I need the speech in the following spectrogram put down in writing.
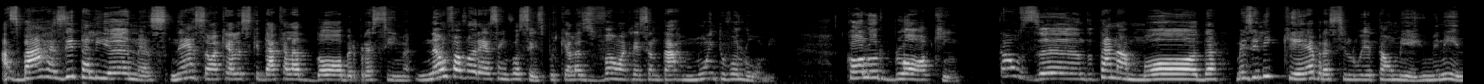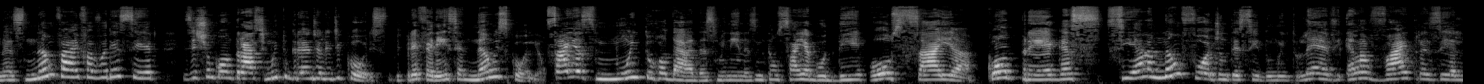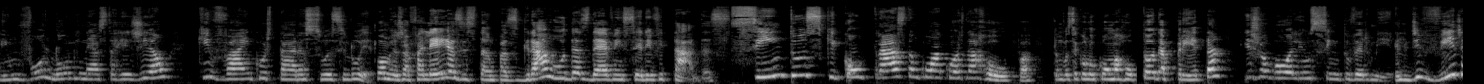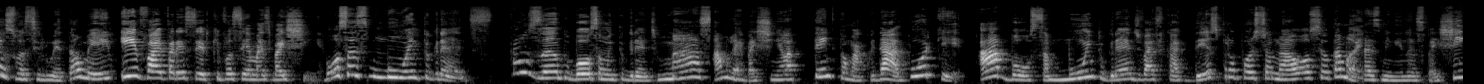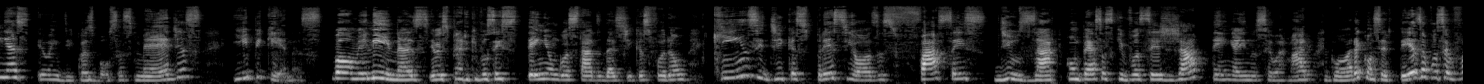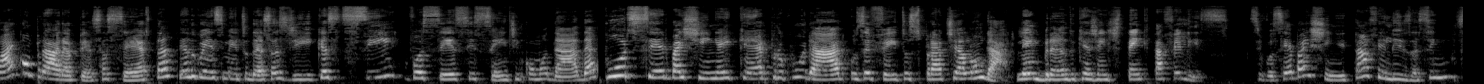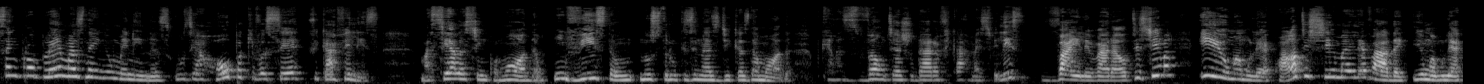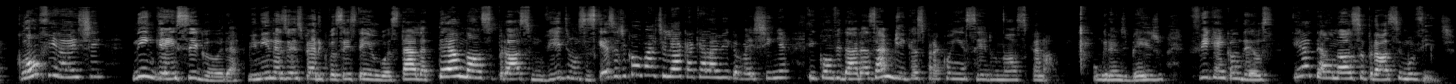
As barras italianas, né, são aquelas que dá aquela dobra para cima, não favorecem vocês, porque elas vão acrescentar muito volume. Color blocking, tá usando, tá na moda, mas ele quebra a silhueta ao meio, meninas, não vai favorecer. Existe um contraste muito grande ali de cores. De preferência, não escolham. Saias muito rodadas, meninas, então saia godê ou saia com pregas. Se ela não for de um tecido muito leve, ela vai trazer ali um volume nesta região que vai encurtar a sua silhueta. Como eu já falei, as estampas graúdas devem ser evitadas. Cintos que contrastam com a cor da roupa. Então você colocou uma roupa toda preta e jogou ali um cinto vermelho. Ele divide a sua silhueta ao meio e vai parecer que você é mais baixinha. Bolsas muito grandes tá usando bolsa muito grande, mas a mulher baixinha ela tem que tomar cuidado, porque a bolsa muito grande vai ficar desproporcional ao seu tamanho. Para as meninas baixinhas, eu indico as bolsas médias e pequenas. Bom, meninas, eu espero que vocês tenham gostado das dicas. Foram 15 dicas preciosas, fáceis de usar, com peças que você já tem aí no seu armário. Agora, com certeza, você vai comprar a peça certa, tendo conhecimento dessas dicas, se você se sente incomodada por ser baixinha e quer procurar os efeitos para te alongar. Lembrando que a gente tem que estar tá feliz. Se você é baixinho e tá feliz assim, sem problemas nenhum, meninas, use a roupa que você ficar feliz. Mas se elas te incomodam, invistam nos truques e nas dicas da moda, porque elas vão te ajudar a ficar mais feliz, vai elevar a autoestima e uma mulher com autoestima elevada e uma mulher confiante ninguém segura. Meninas, eu espero que vocês tenham gostado. Até o nosso próximo vídeo. Não se esqueça de compartilhar com aquela amiga baixinha e convidar as amigas para conhecer o nosso canal. Um grande beijo, fiquem com Deus e até o nosso próximo vídeo.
